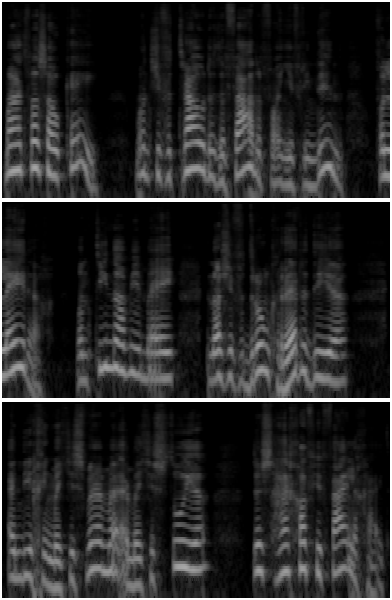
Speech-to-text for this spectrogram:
Maar het was oké, want je vertrouwde de vader van je vriendin volledig. Want die nam je mee en als je verdronk redde die je. En die ging met je zwemmen en met je stoeien. Dus hij gaf je veiligheid.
